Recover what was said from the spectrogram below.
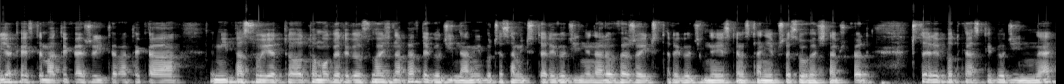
jaka jest tematyka. Jeżeli tematyka mi pasuje, to, to mogę tego słuchać naprawdę godzinami, bo czasami 4 godziny na rowerze i 4 godziny jestem w stanie przesłuchać na przykład 4 podcasty godzinne.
